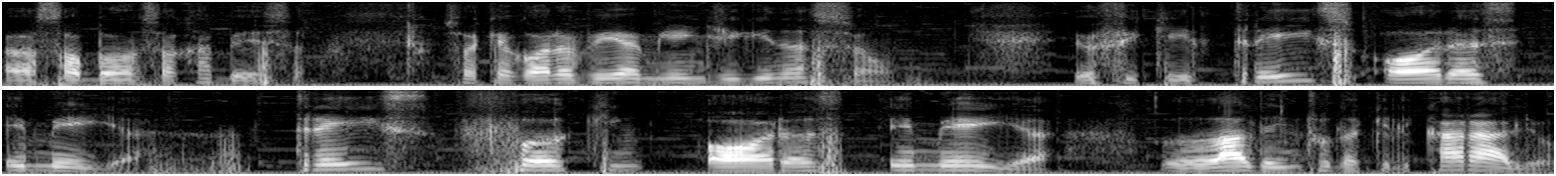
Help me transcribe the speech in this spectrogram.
Ela só balançou a cabeça. Só que agora veio a minha indignação. Eu fiquei 3 horas e meia. 3 fucking horas e meia lá dentro daquele caralho.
